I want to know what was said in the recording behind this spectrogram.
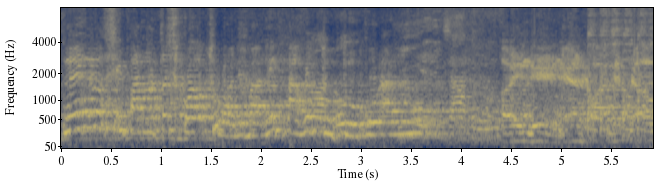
Ning sifat pantes kok juwani mani awit dudu ukuran ha inggih nek kok tau tau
